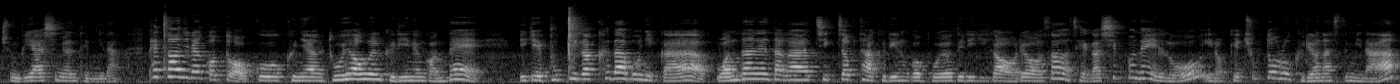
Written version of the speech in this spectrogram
준비하시면 됩니다. 패턴이랄 것도 없고 그냥 도형을 그리는 건데 이게 부피가 크다 보니까 원단에다가 직접 다 그리는 거 보여드리기가 어려워서 제가 10분의 1로 이렇게 축도로 그려놨습니다.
